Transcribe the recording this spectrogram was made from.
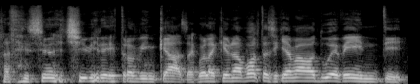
la tensione civile che trovi in casa? Quella che una volta si chiamava 220.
